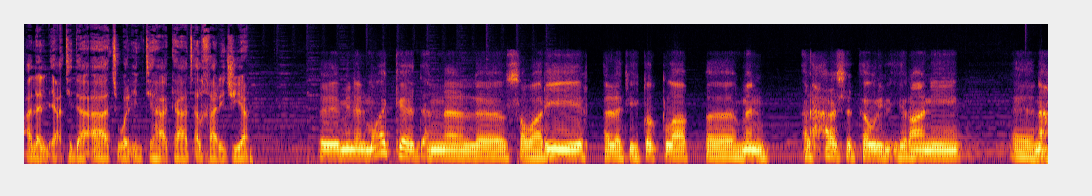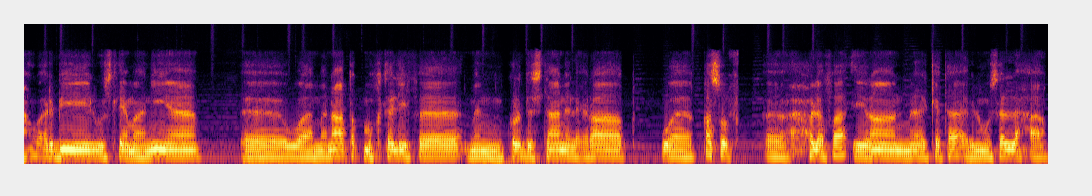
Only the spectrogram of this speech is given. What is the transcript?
على الاعتداءات والانتهاكات الخارجية؟ من المؤكد أن الصواريخ التي تطلق من الحرس الثوري الإيراني نحو أربيل وسليمانية ومناطق مختلفة من كردستان العراق وقصف حلفاء إيران من الكتائب المسلحة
